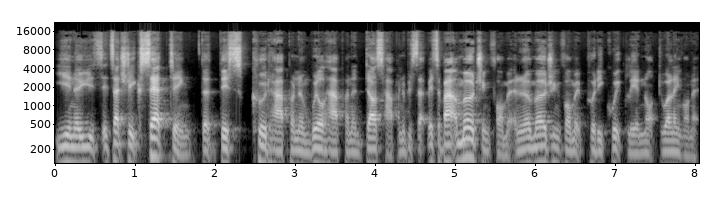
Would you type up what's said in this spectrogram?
You know it's, it's actually accepting that this could happen and will happen and does happen. It's, it's about emerging from it and emerging from it pretty quickly and not dwelling on it.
